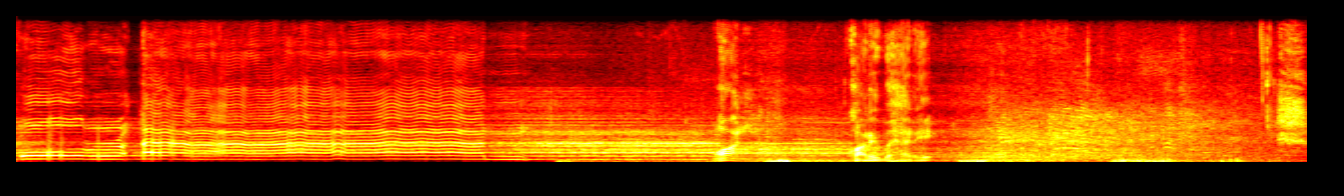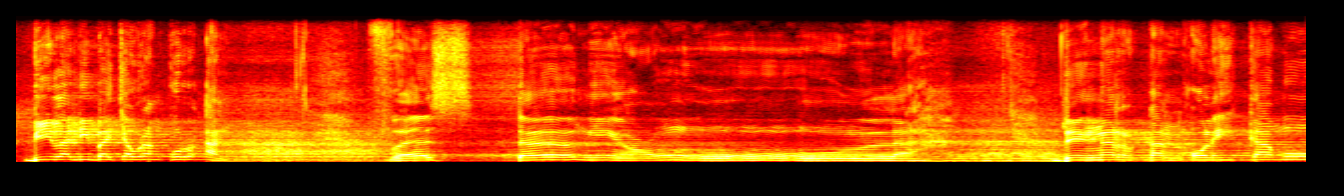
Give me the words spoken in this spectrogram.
Quran on. Qari bahari bila dibaca orang Quran fastami'ulah dengarkan oleh kamu.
